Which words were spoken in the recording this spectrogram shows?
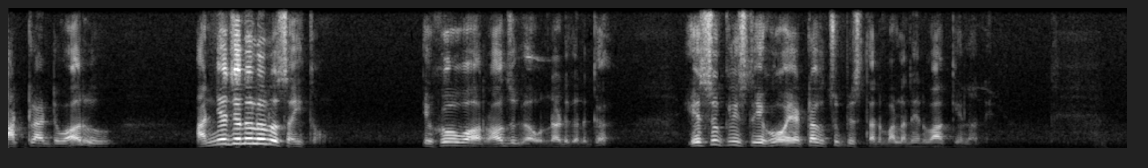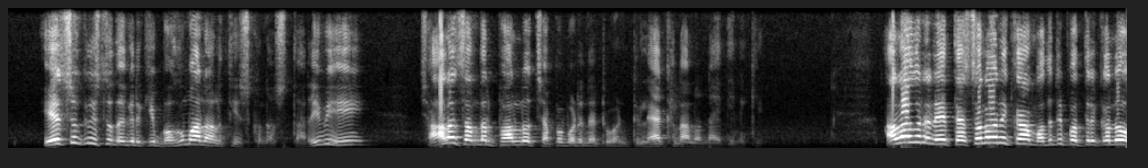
అట్లాంటి వారు అన్యజనులలో సైతం యహోవా రాజుగా ఉన్నాడు కనుక యేసుక్రీస్తు యహోవా ఎట్లా చూపిస్తాను మళ్ళీ నేను వాక్యాలని? యేసుక్రీస్తు దగ్గరికి బహుమానాలు తీసుకుని వస్తారు. ఇవి చాలా సందర్భాల్లో చెప్పబడినటువంటి లేఖనాలు ఉన్నాయి దీనికి. అలాగనే తెసలోనిక మొదటి పత్రికలో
